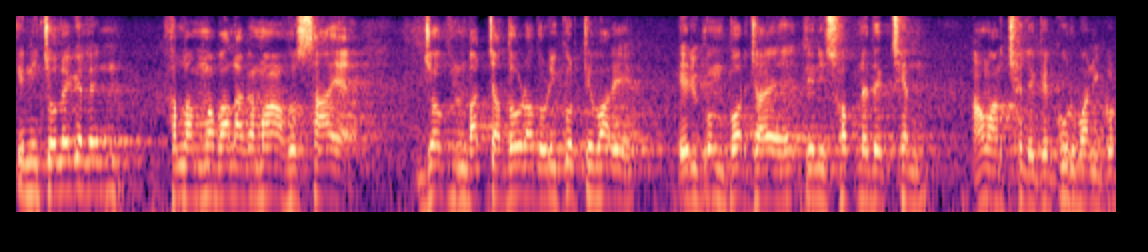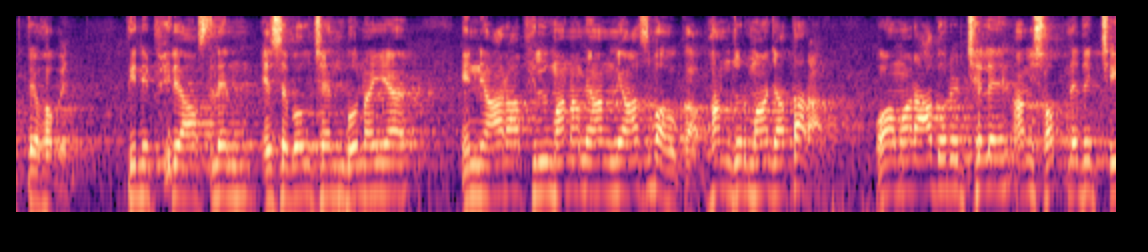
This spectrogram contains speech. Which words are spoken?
তিনি চলে গেলেন। ফালাম্মা বালাগা মা হোসায়। যখন বাচ্চা দৌড়াদৌড়ি করতে পারে, এরকম পর্যায়ে তিনি স্বপ্নে দেখছেন, আমার ছেলেকে কুরবানি করতে হবে। তিনি ফিরে আসলেন, এসে বলছেন, বোনাইয়া, ইন্নি আরা ফিল মানামে আন্নি আসবাহকা, ফানজোর মা যা তারা। ও আমার আদরের ছেলে, আমি স্বপ্নে দেখছি,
